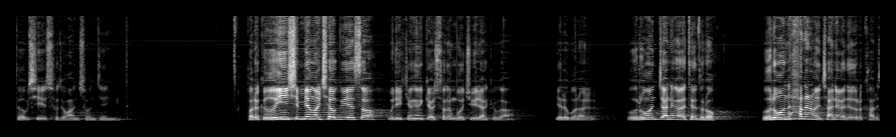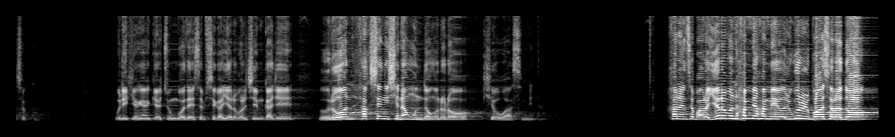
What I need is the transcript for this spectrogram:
더없이 소중한 존재입니다. 바로 그 의인 신명을 채우기 위해서 우리 경양교회 초등부 주일학교가 여러분을 의로운 자녀가 되도록 의로운 하나님의 자녀가 되도록 가르쳤고 우리 경양교회 중고대 SFC가 여러분을 지금까지 의로운 학생 신앙 운동으로 키워왔습니다. 하나님께서 바로 여러분 한 명 한 명의 얼굴을 보아서라도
